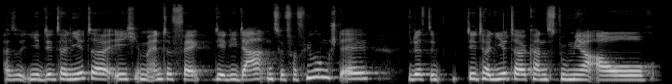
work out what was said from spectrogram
Also je detaillierter ich im Endeffekt dir die Daten zur Verfügung stelle, desto detaillierter kannst du mir auch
